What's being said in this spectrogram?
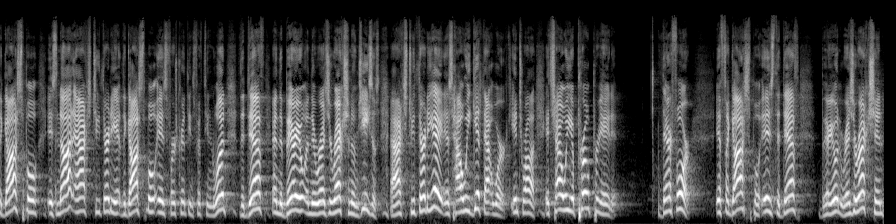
The gospel is not Acts 2.38. The gospel is 1 Corinthians 15 and 1, the death and the burial and the resurrection of Jesus. Acts 2.38 is how we get that work into our life. It's how we appropriate it. Therefore, if the gospel is the death, burial, and resurrection,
